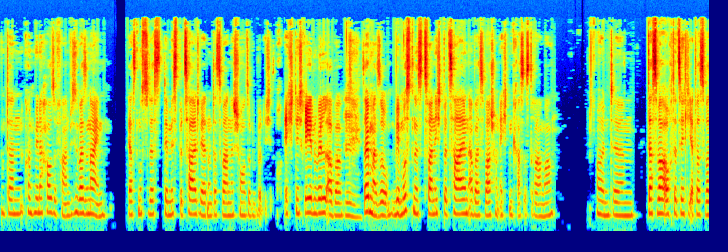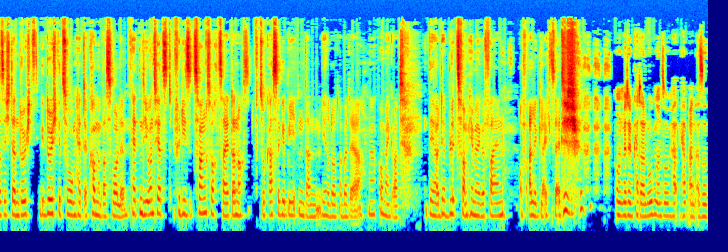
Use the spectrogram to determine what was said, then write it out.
und dann konnten wir nach Hause fahren, beziehungsweise nein erst musste das, der Mist bezahlt werden und das war eine Chance, über die ich auch echt nicht reden will, aber mhm. sag mal so, wir mussten es zwar nicht bezahlen, aber es war schon echt ein krasses Drama. Und ähm, das war auch tatsächlich etwas, was ich dann durch, durchgezogen hätte, komme was wolle. Hätten die uns jetzt für diese Zwangshochzeit dann noch zur Kasse gebeten, dann wäre dort aber der, ne, oh mein Gott, der, der Blitz vom Himmel gefallen. Auf alle gleichzeitig. Und mit den Katalogen und so hat, hat man, also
